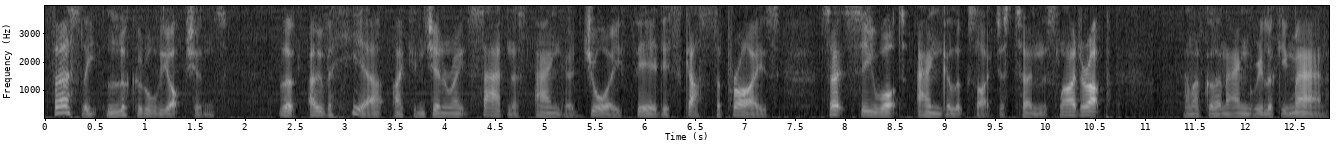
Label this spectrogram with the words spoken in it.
Firstly, look at all the options. Look, over here I can generate sadness, anger, joy, fear, disgust, surprise. So let's see what anger looks like. Just turning the slider up and I've got an angry looking man.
